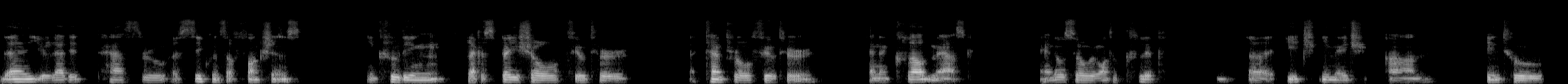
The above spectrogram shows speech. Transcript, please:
then you let it pass through a sequence of functions, including like a spatial filter, a temporal filter, and a cloud mask. And also we want to clip uh, each image um, into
